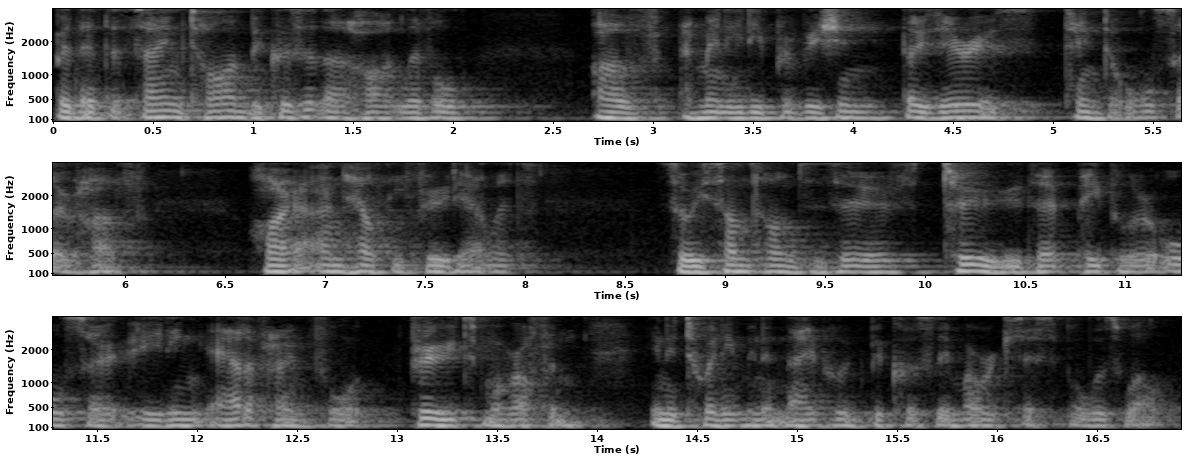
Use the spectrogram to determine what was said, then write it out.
but at the same time, because of the high level of amenity provision, those areas tend to also have higher unhealthy food outlets. So we sometimes observe too that people are also eating out of home for foods more often in a 20 minute neighbourhood because they're more accessible as well.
